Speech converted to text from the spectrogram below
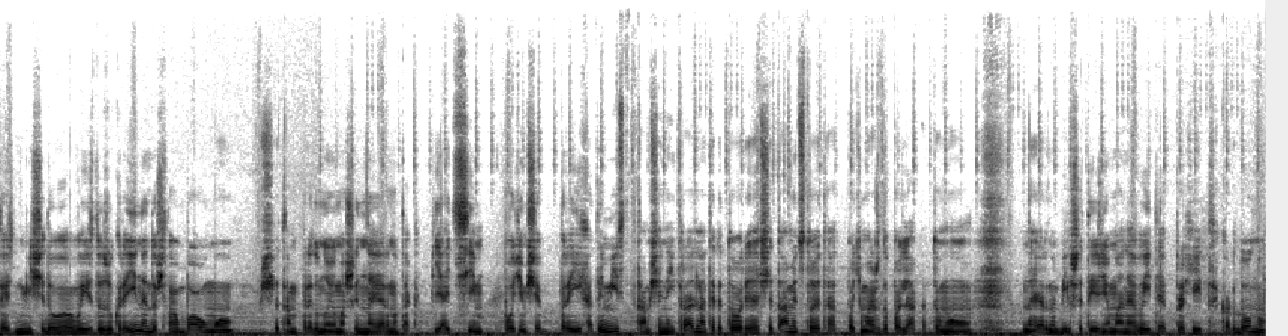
Тобто мені ще до виїзду з України до шлагбауму. Ще там передо мною машин, напевно, так 5-7. Потім ще переїхати міст, там ще нейтральна територія, ще там відстояти, а потім аж до поляка. Тому, напевно, більше тижня в мене вийде прохід кордону.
